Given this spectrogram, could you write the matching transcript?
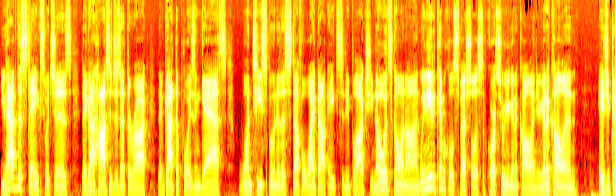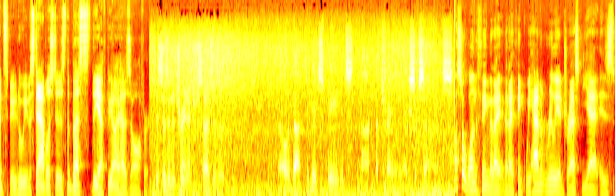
You have the stakes, which is they got hostages at the rock. They've got the poison gas. One teaspoon of this stuff will wipe out eight city blocks. You know what's going on. We need a chemical specialist. Of course, who are you going to call in? You're going to call in Agent Goodspeed, who we've established is the best the FBI has to offer. This isn't a train exercise, is it? No, Dr. Goodspeed, it's not a training exercise. Also, one thing that I that I think we haven't really addressed yet is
